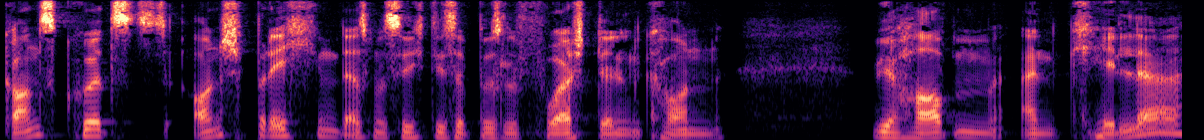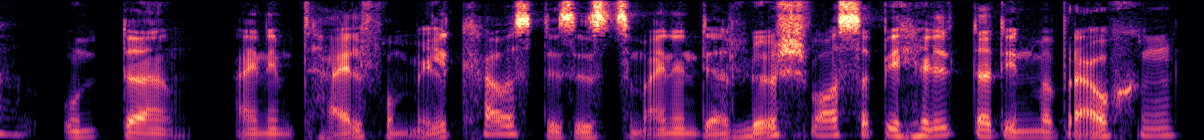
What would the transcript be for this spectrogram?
ganz kurz ansprechen, dass man sich das ein bisschen vorstellen kann. Wir haben einen Keller unter einem Teil vom Melkhaus. Das ist zum einen der Löschwasserbehälter, den wir brauchen.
